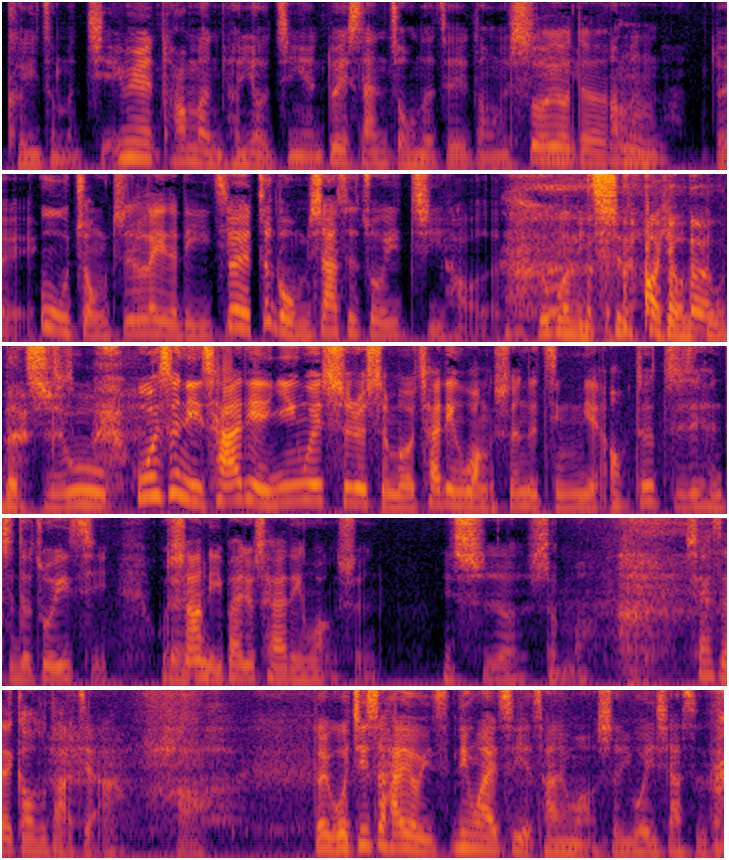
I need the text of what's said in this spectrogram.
可以怎么解，因为他们很有经验，对山中的这些东西，所有的他们。对物种之类的理解，对这个我们下次做一集好了。如果你吃到有毒的植物，或是你差点因为吃了什么差点往生的经验，哦，这个直接很值得做一集。我上礼拜就差点往生，你吃了什么？下次再告诉大家。好，对我其实还有一次，另外一次也差点往生，我也下次跟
